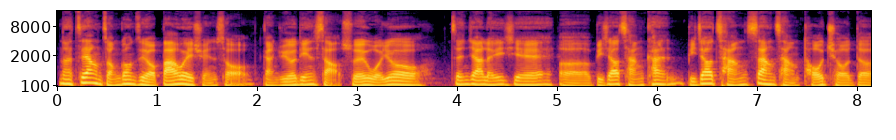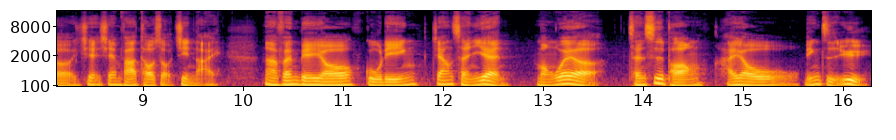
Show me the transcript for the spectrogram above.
那这样总共只有八位选手，感觉有点少，所以我又增加了一些呃比较常看、比较常上场投球的一些先发投手进来。那分别有古林、江晨燕、蒙威尔、陈世鹏，还有林子玉。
